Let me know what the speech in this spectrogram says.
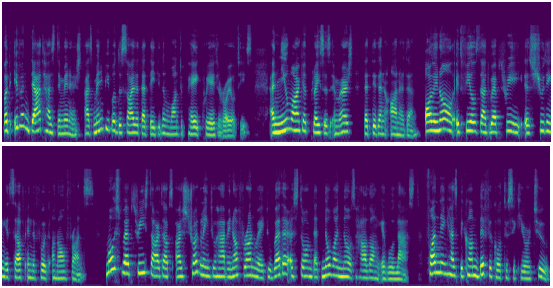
But even that has diminished as many people decided that they didn't want to pay creator royalties, and new marketplaces emerged that didn't honor them. All in all, it feels that Web3 is shooting itself in the foot on all fronts. Most Web3 startups are struggling to have enough runway to weather a storm that no one knows how long it will last. Funding has become difficult to secure too,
